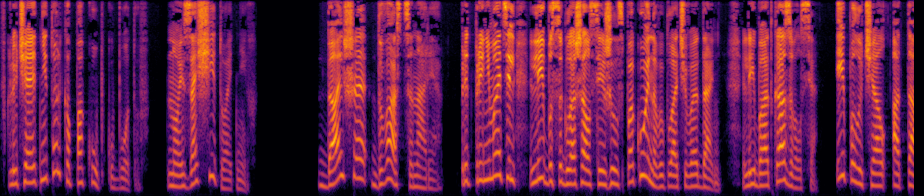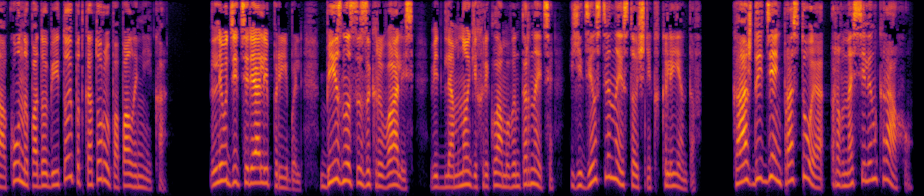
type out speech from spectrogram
включает не только покупку ботов, но и защиту от них. Дальше два сценария. Предприниматель либо соглашался и жил спокойно, выплачивая дань, либо отказывался и получал атаку наподобие той, под которую попала Ника. Люди теряли прибыль, бизнесы закрывались, ведь для многих реклама в интернете — единственный источник клиентов. Каждый день простоя равносилен краху.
